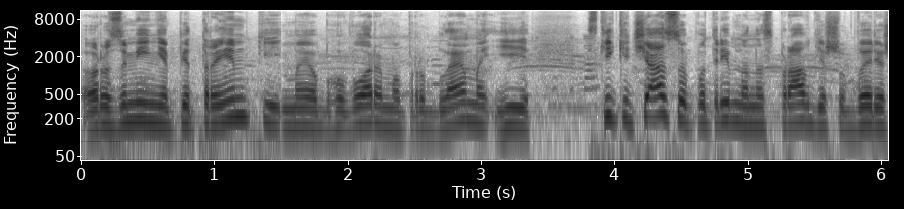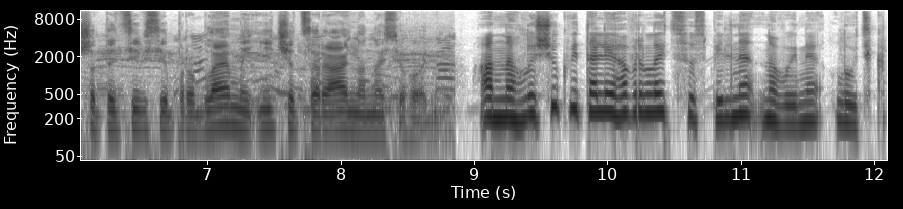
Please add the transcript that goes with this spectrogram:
розуміння підтримки. Ми обговоримо проблеми і скільки часу потрібно насправді, щоб вирішити ці всі проблеми, і чи це реально на сьогодні. Анна Глущук, Віталій Гаврилець, Суспільне новини, Луцьк.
